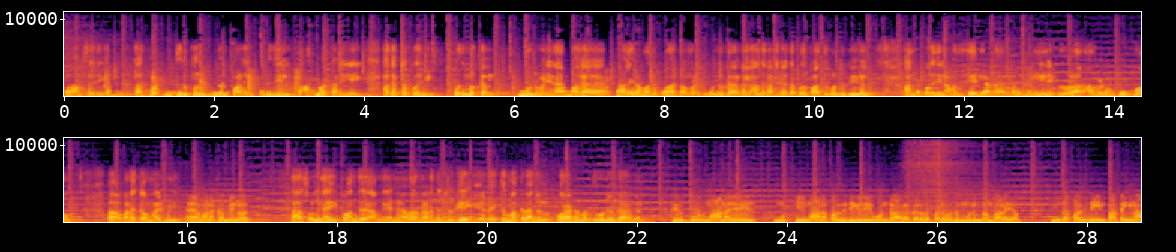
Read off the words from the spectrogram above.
கலாம் செய்திகள். தற்போது திருப்பூர் முருகன் பாளையம் பகுதியில் டாஸ்மாக் கடையை அகற்ற கோரி பொதுமக்கள் மூன்று மணி நேரமாக சாலையில் அமர்ந்து போராட்டம் நடத்தி கொண்டிருக்கிறார்கள். அந்த காட்சிகளை தற்போது பார்த்துக் கொண்டிருக்கிறீர்கள். அந்த பகுதியில் நமது செய்தியாளர் வயல்மணி இணைப்பில் உள்ளார். அவருடன் கேட்போம். வணக்கம் வயல்மணி. வணக்கம் வினோத். ஆ சொல்லுங்க. இப்போ வந்து அங்க என்ன நிலவரம் நடந்துட்டு இருக்கு வைத்து மக்கள் அங்கே போராட்டம் நடத்தி கொண்டிருக்கிறார்கள். திருப்பூர் மாநகரில் முக்கியமான பகுதிகளில் ஒன்றாக கருதப்படுவது முருங்கம்பாளையம். இந்த பகுதியில் பாத்தீங்கன்னா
